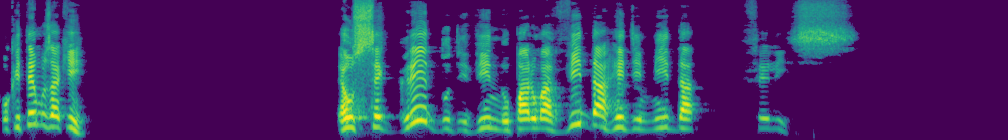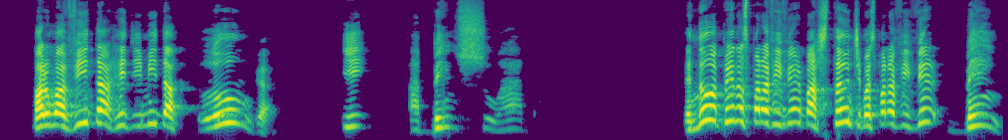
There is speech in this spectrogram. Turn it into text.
O que temos aqui é o segredo divino para uma vida redimida feliz. Para uma vida redimida longa e abençoada. É não apenas para viver bastante, mas para viver bem.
